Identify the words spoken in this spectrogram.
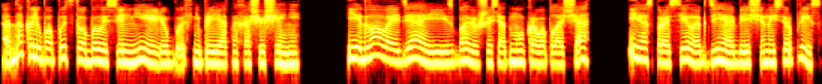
Однако любопытство было сильнее любых неприятных ощущений. Едва войдя и избавившись от мокрого плаща, я спросила, где обещанный сюрприз.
